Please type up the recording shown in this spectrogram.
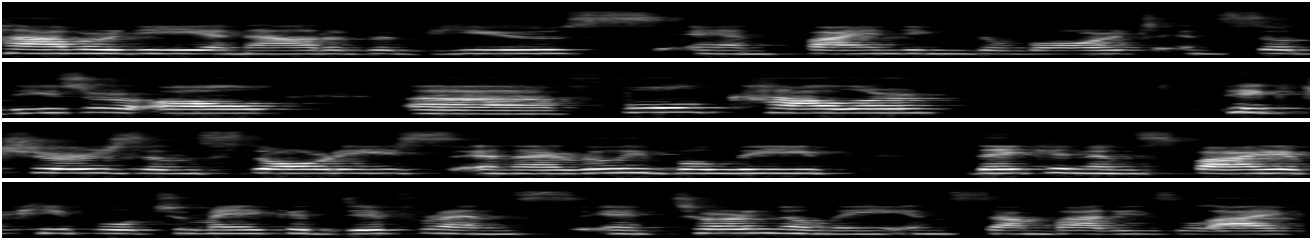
poverty and out of abuse and finding the Lord. And so these are all uh, full color pictures and stories. And I really believe they can inspire people to make a difference internally in somebody's life.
